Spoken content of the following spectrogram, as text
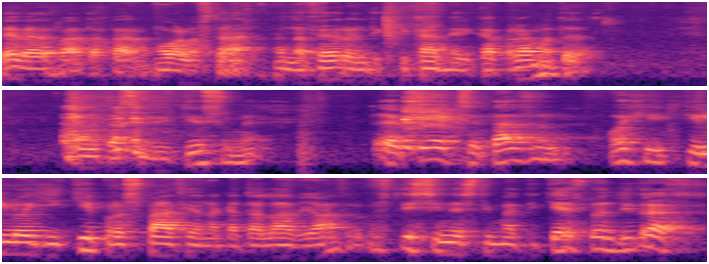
βέβαια δεν θα τα πάρουμε όλα αυτά, αναφέρω ενδεικτικά μερικά πράγματα για να τα συζητήσουμε, τα οποία εξετάζουν όχι τη λογική προσπάθεια να καταλάβει ο άνθρωπος, τις συναισθηματικές του αντιδράσεις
